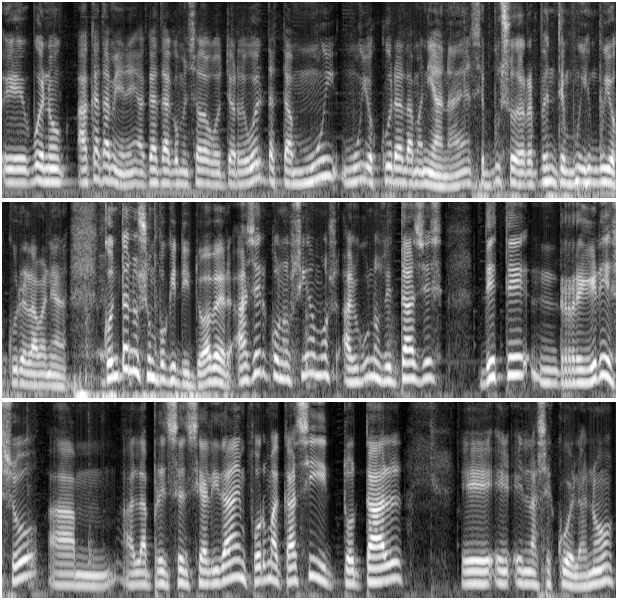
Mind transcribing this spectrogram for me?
eh, bueno, acá también, ¿eh? acá te ha comenzado a gotear de vuelta, está muy, muy oscura la mañana, ¿eh? se puso de repente muy, muy oscura la mañana. Contanos un poquitito, a ver, ayer conocíamos algunos detalles de este regreso a, a la presencialidad en forma casi total eh, en, las escuelas, ¿no?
